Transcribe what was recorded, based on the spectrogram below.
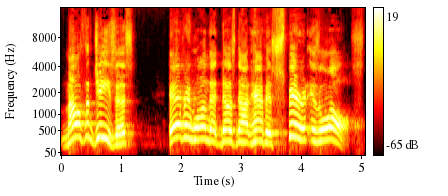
mouth of Jesus, everyone that does not have his spirit is lost.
